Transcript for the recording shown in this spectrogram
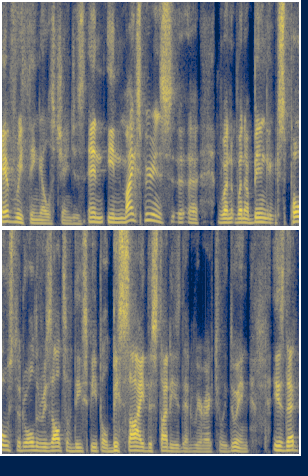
everything else changes. And in my experience, uh, uh, when, when I've been exposed to all the results of these people beside the studies that we're actually doing, is that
